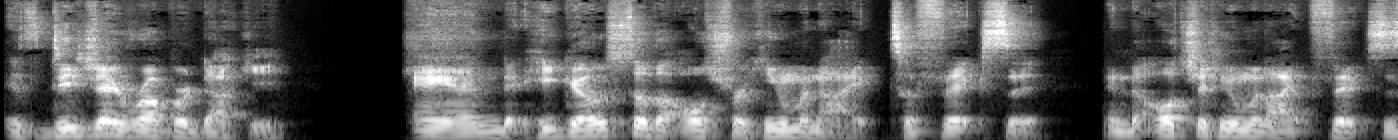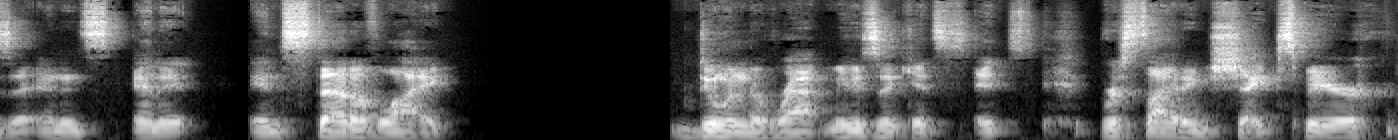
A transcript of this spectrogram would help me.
it's DJ Rubber Ducky, and he goes to the Ultra Humanite to fix it, and the Ultra Humanite fixes it, and it's and it instead of like doing the rap music, it's it's reciting Shakespeare.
